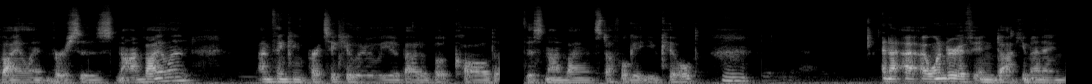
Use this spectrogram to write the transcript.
violent versus nonviolent. I'm thinking particularly about a book called This Nonviolent Stuff Will Get You Killed. Mm. And I, I, wonder if in documenting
